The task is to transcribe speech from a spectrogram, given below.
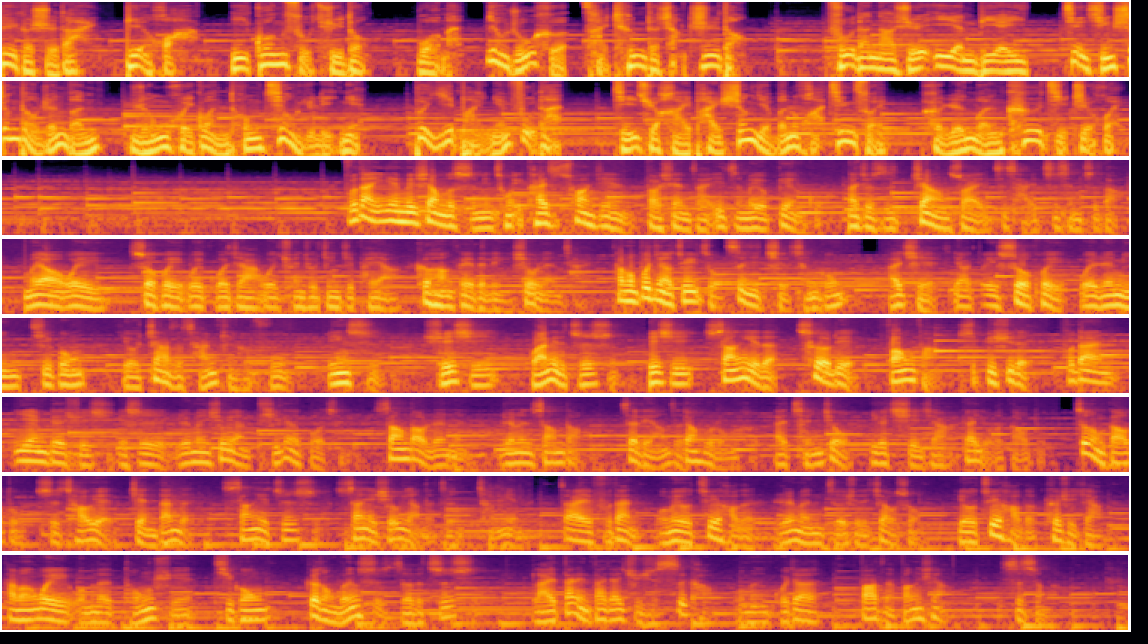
这个时代变化以光速驱动，我们要如何才称得上知道？复旦大学 EMBA 践行商道人文，融会贯通教育理念，背以百年复旦，汲取海派商业文化精髓和人文科技智慧。复旦 EMBA 项目的使命从一开始创建到现在一直没有变过，那就是将帅之才，知身之道。我们要为社会、为国家、为全球经济培养各行各业的领袖人才。他们不仅要追逐自己企业的成功，而且要为社会、为人民提供有价值的产品和服务。因此，学习管理的知识、学习商业的策略方法是必须的。复旦 EMBA 的学习也是人文修养提炼的过程。商道人文，人文商道，这两者相互融合，来成就一个企业家该有的高度。这种高度是超越简单的商业知识、商业修养的这种层面的。在复旦，我们有最好的人文哲学的教授，有最好的科学家，他们为我们的同学提供各种文史哲的知识，来带领大家一起去思考我们国家发展方向是什么。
